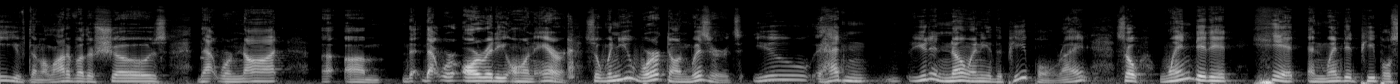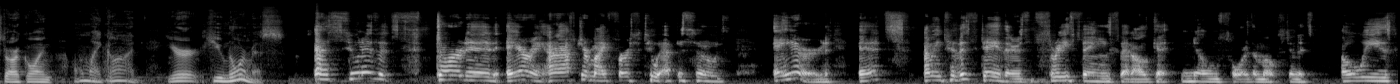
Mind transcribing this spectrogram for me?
you've done a lot of other shows that were not. Uh, um, th- that were already on air. So when you worked on Wizards, you hadn't, you didn't know any of the people, right? So when did it hit, and when did people start going, "Oh my God, you're enormous"? As soon as it started airing, after my first two episodes aired, it's. I mean, to this day, there's three things that I'll get known for the most, and it's always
